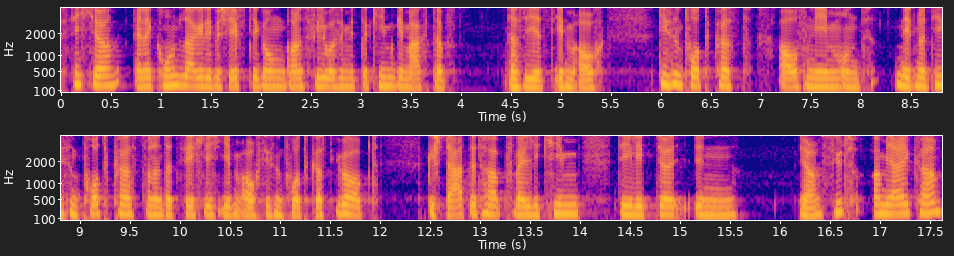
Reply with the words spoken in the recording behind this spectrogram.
sicher eine Grundlage die Beschäftigung, ganz viel, was ich mit der Kim gemacht habe, dass ich jetzt eben auch diesen Podcast aufnehme und nicht nur diesen Podcast, sondern tatsächlich eben auch diesen Podcast überhaupt gestartet habe, weil die Kim, die lebt ja in ja, Südamerika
